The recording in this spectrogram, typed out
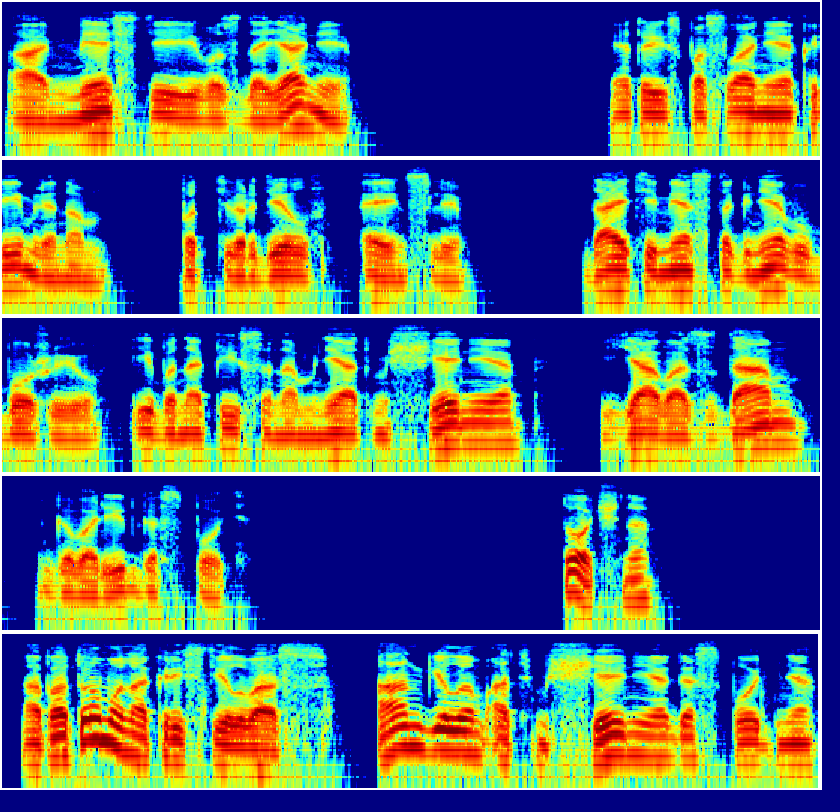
о мести и воздаянии. Это из послания к римлянам, подтвердил Эйнсли. Дайте место гневу Божию, ибо написано «Мне отмщение, я воздам», — говорит Господь. Точно. А потом он окрестил вас ангелом отмщения Господня.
